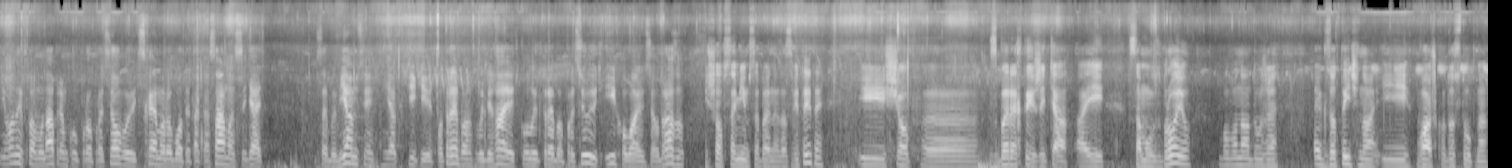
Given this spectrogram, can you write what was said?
і вони в тому напрямку пропрацьовують. Схема роботи така сама, сидять в себе в ямці, як тільки потреба, вибігають, коли треба, працюють і ховаються одразу. І щоб самим себе не засвітити, і щоб е- зберегти життя, а і саму зброю, бо вона дуже екзотична і важко доступна,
